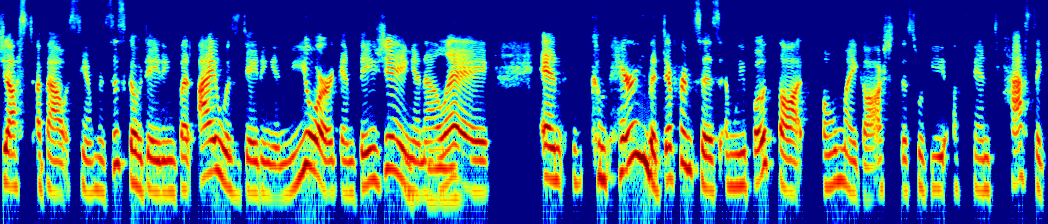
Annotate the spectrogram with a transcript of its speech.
just about San Francisco dating, but I was dating in New York and Beijing and Mhm. LA and comparing the differences. And we both thought, oh my gosh, this would be a fantastic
